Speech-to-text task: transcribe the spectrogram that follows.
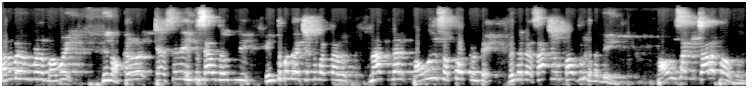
బలమైన బాబోయ్. నేను ఒక్కరు చేస్తేనే ఇంత సేవ జరుగుతుంది ఇంతమంది రక్షించబడతారు నాకు దాని పౌరు సపోర్ట్ ఉంటే ఎందుకంటే సాక్ష్యం పవర్ఫుల్ కదండి. పౌరు సాక్ష్యం చాలా పవర్ఫుల్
